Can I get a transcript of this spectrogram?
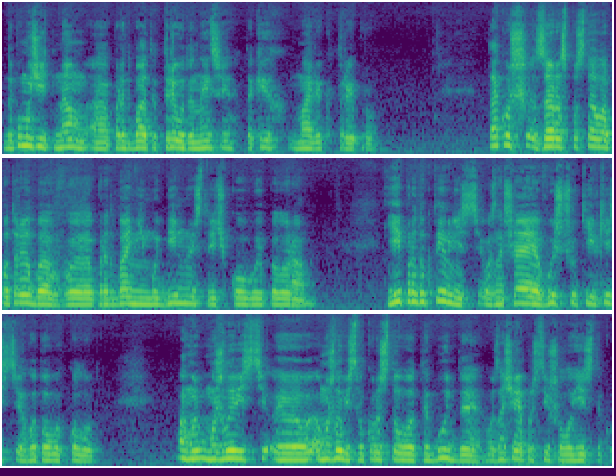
Допоможіть нам придбати три одиниці таких Mavic 3 Pro. Також зараз постала потреба в придбанні мобільної стрічкової пилорами. Її продуктивність означає вищу кількість готових колод. А можливість, е, а можливість використовувати будь-де означає простішу логістику.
